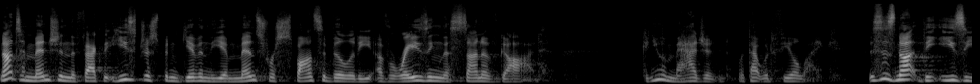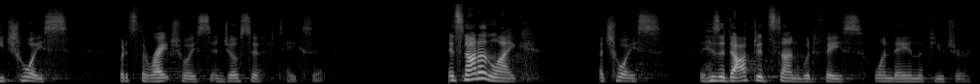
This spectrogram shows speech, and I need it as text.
not to mention the fact that he's just been given the immense responsibility of raising the Son of God. Can you imagine what that would feel like? This is not the easy choice, but it's the right choice, and Joseph takes it. It's not unlike a choice that his adopted son would face one day in the future,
